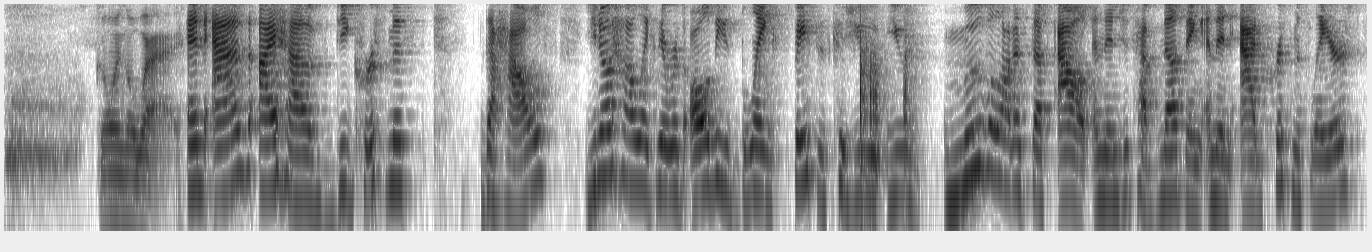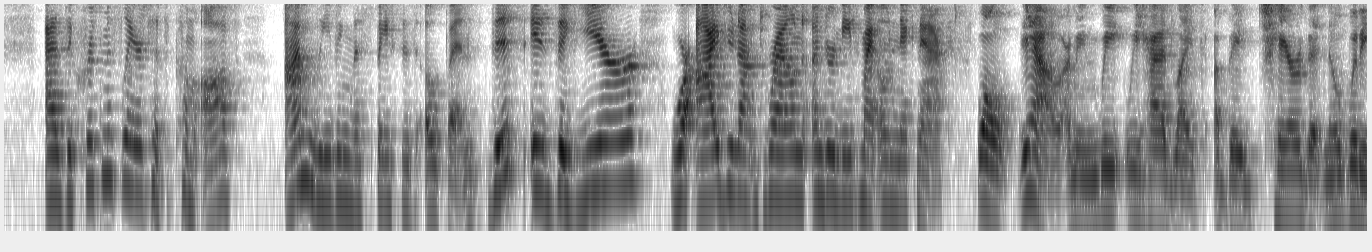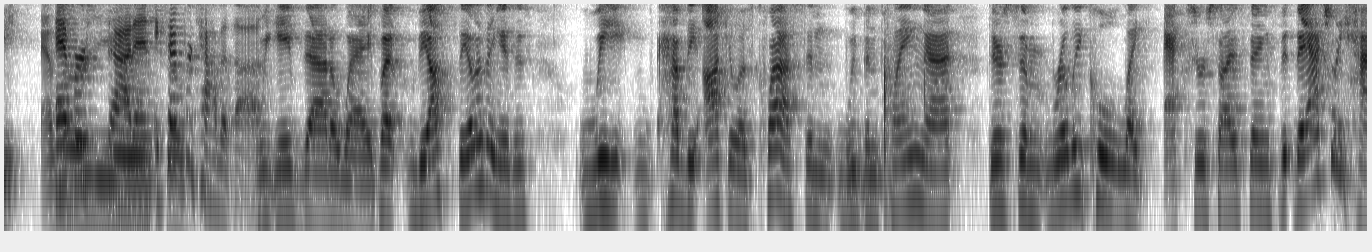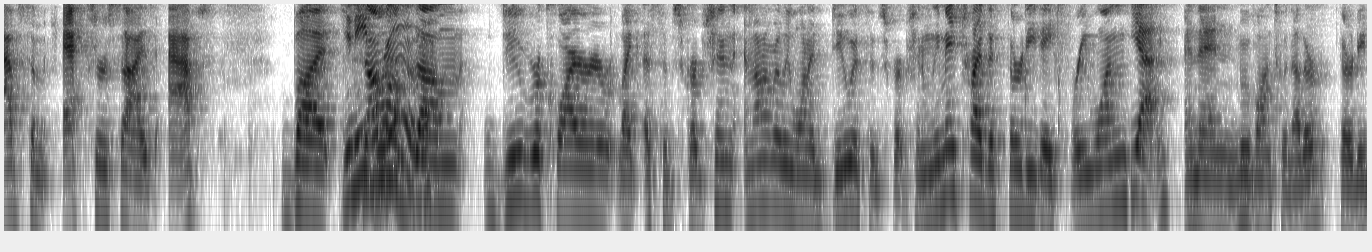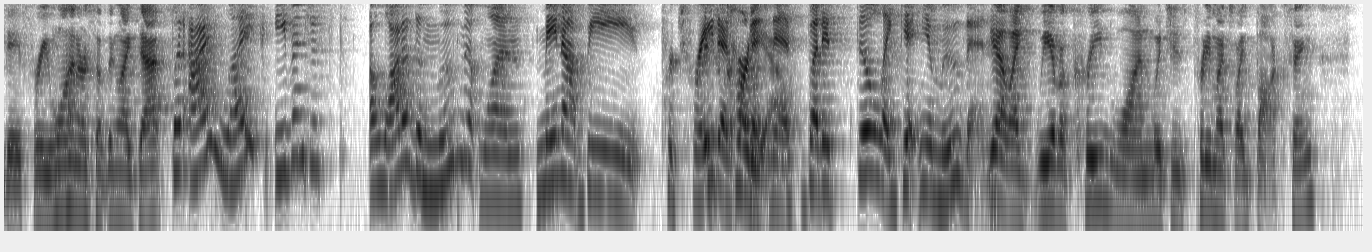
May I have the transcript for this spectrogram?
going away. And as I have de-Christmased the house, you know how like there was all these blank spaces because you you move a lot of stuff out and then just have nothing and then add Christmas layers. As the Christmas layers have come off, I'm leaving the spaces open. This is the year where I do not drown underneath my own knickknacks. Well, yeah, I mean, we we had like a big chair that nobody ever, Ever sat in, except so for Tabitha. we gave that away. But the the other thing is is we have the Oculus Quest and we've been playing that. There's some really cool like exercise things. They actually have some exercise apps, but some room. of them do require like a subscription, and I don't really want to do a subscription. We may try the 30 day free ones yeah. and then move on to another 30 day free one or something like that. But I like even just a lot of the movement ones may not be portrayed It's as cardio. fitness, but it's still like getting you moving. Yeah, like we have a Creed one, which is pretty much like boxing,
